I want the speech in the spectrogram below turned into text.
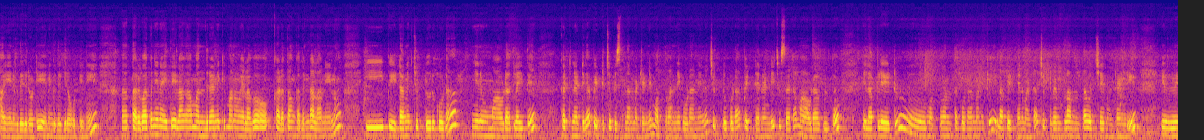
ఆ ఏనుగు దగ్గర ఒకటి ఏనుగు దగ్గర ఒకటిని. తర్వాత నేనైతే ఇలాగ మందిరానికి మనం ఎలాగో కడతాం కదండి అలా నేను ఈ పీఠానికి చుట్టూరు కూడా నేను మామిడాకులు అయితే కట్టినట్టుగా పెట్టి చూపిస్తుంది అనమాట అండి. మొత్తం అన్నీ కూడా నేను చుట్టూ కూడా పెట్టానండి. చూసారా మామిడాకులతో ఇలా ప్లేటు మొత్తం అంతా కూడా మనకి ఇలా పెట్టానమాట. చుట్టు వెంపలు అంతా వచ్చాయన్నమాట అండి. ఇవి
